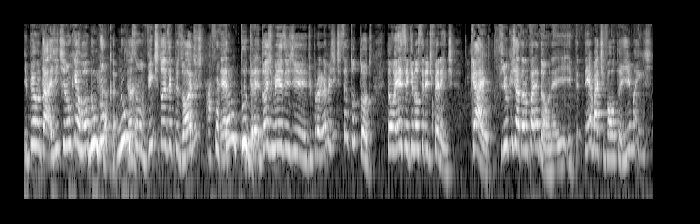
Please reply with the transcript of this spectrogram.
e perguntar. A gente nunca errou. Nunca, nunca. Já são 22 episódios. é, Acertando tudo. Dois meses de, de programa e a gente acertou todos. Então esse aqui não seria diferente. Caio, Fiuk já tá no paredão, né? E, e te- tem a bate-volta aí, mas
